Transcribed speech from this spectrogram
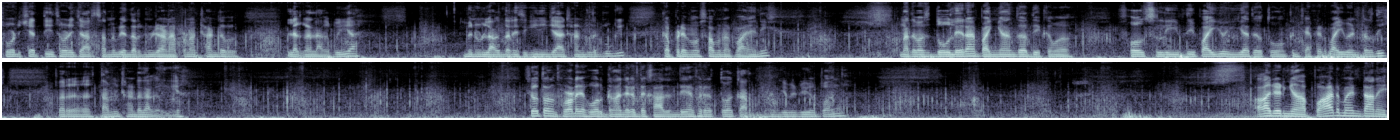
ਥੋੜੀ ਛੇਤੀ ਥੋੜੇ ਚਾਰ ਸਾਨੂੰ ਵੀ ਅੰਦਰ ਨੂੰ ਜਾਣਾ ਆਪਣਾ ਠੰਡ ਲੱਗਣ ਲੱਗ ਪਈ ਆ। ਮੈਨੂੰ ਲੱਗਦਾ ਨਹੀਂ ਸੀ ਕਿ ਜ਼ਿਆਦਾ ਠੰਡ ਲੱਗੂਗੀ, ਕੱਪੜੇ ਮੈਂ ਉਸ ਹਿਸਾਬ ਨਾਲ ਪਾਏ ਨਹੀਂ ਮੈਂ ਤਾਂ ਬਸ ਦੋ ਲੇਅਰਾਂ ਪਾਈਆਂ, ਅੰਦਰ ਦੀ ਇੱਕ ਫੁੱਲ ਸਲੀਵ ਦੀ ਪਾਈ ਹੋਈ ਆ ਤੇ ਉਤੋਂ ਇੱਕ ਜੈਕਟ ਪਾਈ ਵਿੰਟਰ ਦੀ, ਪਰ ਤਾਂ ਵੀ ਠੰਡ ਲੱਗ ਰਹੀ ਆ। ਚਲੋ ਤੁਹਾਨੂੰ ਥੋੜਾ ਜਿਹਾ ਹੋਰ ਗਾਂ ਜਾ ਕੇ ਦਿਖਾ ਦਿੰਦੇ ਆ, ਫਿਰ ਤੋਂ ਕਰ ਦਿੰਦੇ ਵੀਡੀਓ ਬੰਦ। ਆ ਜਿਹੜੀਆਂ ਅਪਾਰਟਮੈਂਟਾਂ ਨੇ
